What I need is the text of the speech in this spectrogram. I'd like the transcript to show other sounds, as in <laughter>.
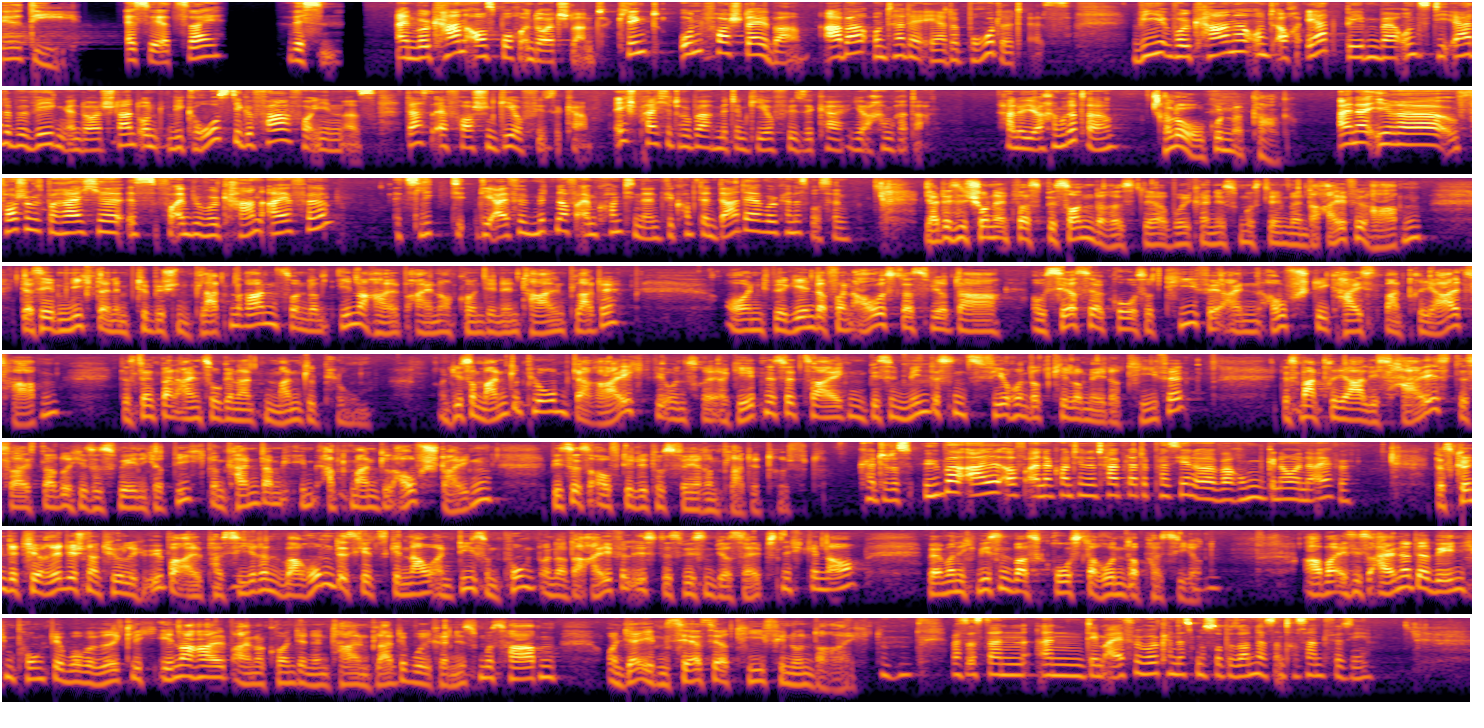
ARD. SWR 2 Wissen. Ein Vulkanausbruch in Deutschland klingt unvorstellbar, aber unter der Erde brodelt es. Wie Vulkane und auch Erdbeben bei uns die Erde bewegen in Deutschland und wie groß die Gefahr vor ihnen ist, das erforschen Geophysiker. Ich spreche darüber mit dem Geophysiker Joachim Ritter. Hallo Joachim Ritter. Hallo, guten Tag. Einer Ihrer Forschungsbereiche ist vor allem die Vulkaneifel. Jetzt liegt die Eifel mitten auf einem Kontinent. Wie kommt denn da der Vulkanismus hin? Ja, das ist schon etwas Besonderes, der Vulkanismus, den wir in der Eifel haben. Ist eben nicht an einem typischen Plattenrand, sondern innerhalb einer kontinentalen Platte. Und wir gehen davon aus, dass wir da aus sehr, sehr großer Tiefe einen Aufstieg heißen Materials haben. Das nennt man einen sogenannten Mantelplum. Und dieser Mantelplum, der reicht, wie unsere Ergebnisse zeigen, bis in mindestens 400 Kilometer Tiefe. Das Material ist heiß, das heißt, dadurch ist es weniger dicht und kann dann im Erdmantel aufsteigen, bis es auf die Lithosphärenplatte trifft. Könnte das überall auf einer Kontinentalplatte passieren oder warum genau in der Eifel? Das könnte theoretisch natürlich überall passieren. Warum das jetzt genau an diesem Punkt unter der Eifel ist, das wissen wir selbst nicht genau, wenn wir nicht wissen, was groß darunter passiert. Mhm. Aber es ist einer der wenigen Punkte, wo wir wirklich innerhalb einer kontinentalen Platte Vulkanismus haben und der eben sehr, sehr tief hinunterreicht. Mhm. Was ist dann an dem Eifelvulkanismus so besonders interessant für Sie?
